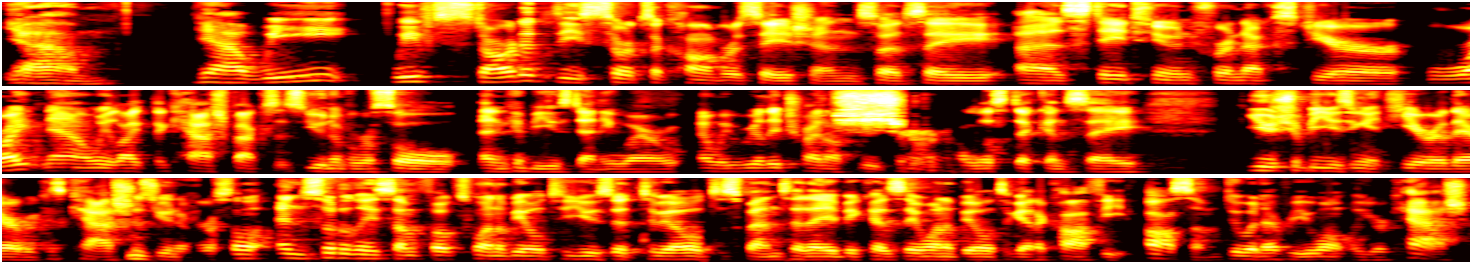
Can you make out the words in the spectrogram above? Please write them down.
yeah, yeah, we we've started these sorts of conversations. So I'd say uh, stay tuned for next year. Right now, we like the cashbacks it's universal and can be used anywhere, and we really try not to sure. be holistic and say you should be using it here or there because cash is mm. universal. And certainly some folks want to be able to use it to be able to spend today because they want to be able to get a coffee. Awesome. Do whatever you want with your cash.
